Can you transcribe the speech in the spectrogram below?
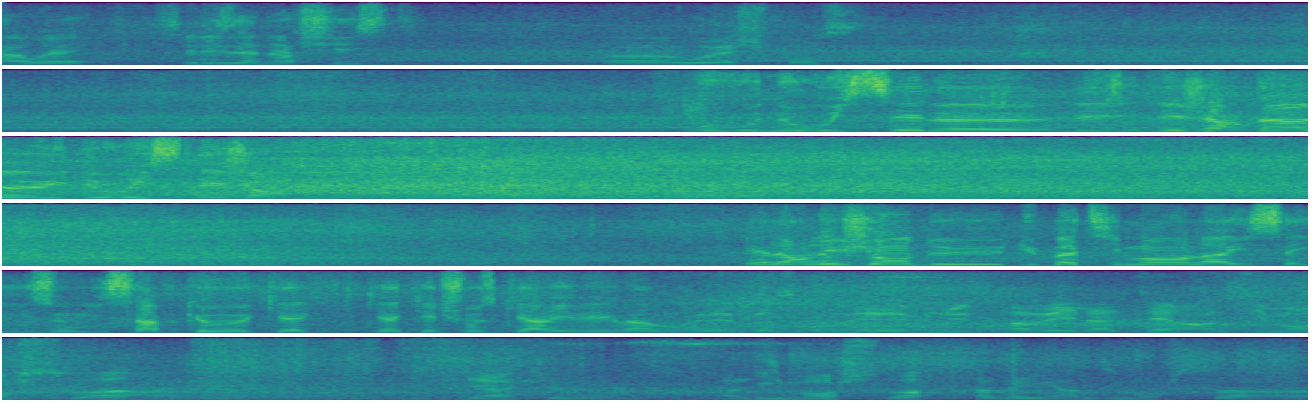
Ah ouais, c'est les anarchistes? Euh, Ouais, je pense. Vous vous nourrissez les, jardins, ils nourrissent les gens. Et alors les gens du, du bâtiment, là, ils, sa- ils- ils savent qu'il y, a- qu'il y a quelque chose qui est arrivé là ou- Oui, parce qu'on est venu travailler la terre un dimanche soir. Et on se dit bien qu'un dimanche soir, travailler un dimanche soir, euh,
